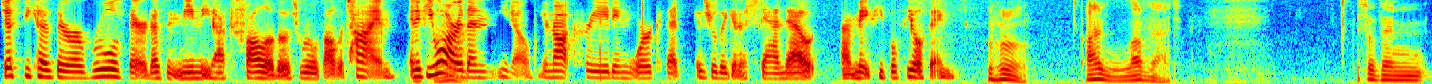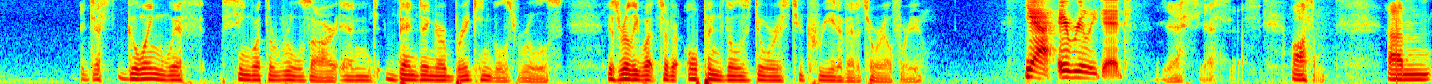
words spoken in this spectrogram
just because there are rules there doesn't mean that you have to follow those rules all the time. And if you are, then you know you're not creating work that is really going to stand out, uh, make people feel things. Mm-hmm. I love that. So then, just going with seeing what the rules are and bending or breaking those rules is really what sort of opened those doors to creative editorial for you. Yeah, it really did. Yes, yes, yes. Awesome. Um,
